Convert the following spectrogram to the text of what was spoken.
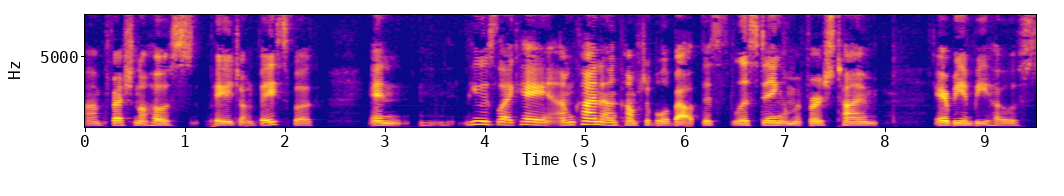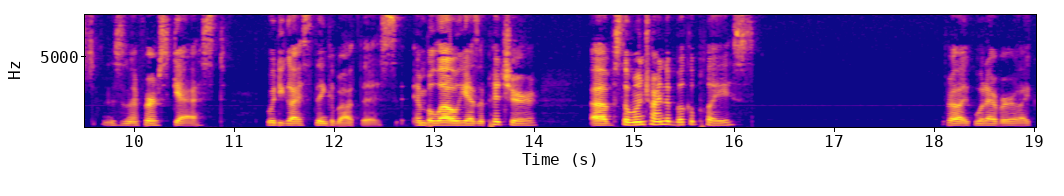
um, professional host page on Facebook, and he was like, "Hey, I'm kind of uncomfortable about this listing. I'm a first time Airbnb host. This is my first guest. What do you guys think about this?" And below, he has a picture of someone trying to book a place for like whatever, like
